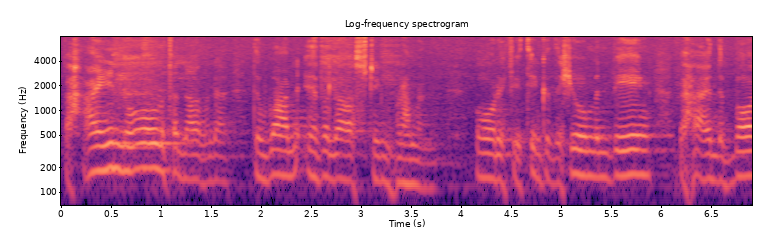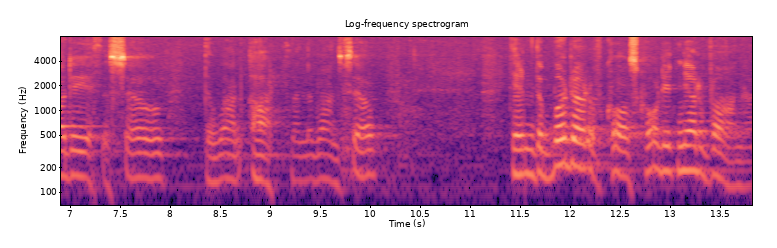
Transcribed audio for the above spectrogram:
behind all the phenomena the one everlasting Brahman. Or if you think of the human being, behind the body, the soul, the one Atman, the one self. Then the Buddha, of course, called it Nirvana.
